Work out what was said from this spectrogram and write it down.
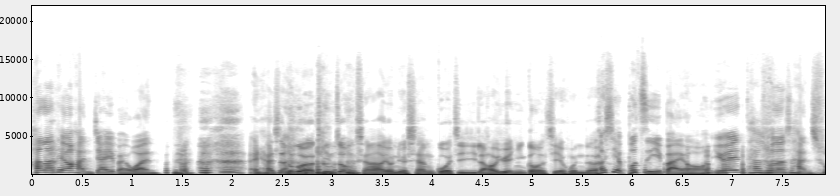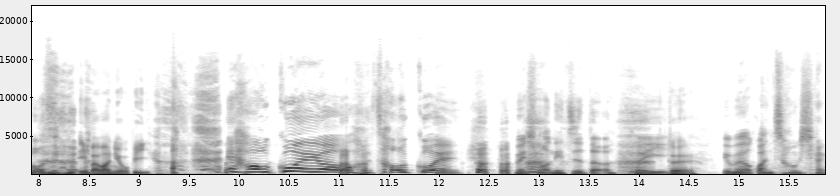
他那天要喊价一百万。哎、欸，还是如果有听众想要有纽西兰国籍，然后愿意跟我结婚的，而且不止一百哦，因为他说那是喊错的，一百万纽币。哎、欸，好贵哦，超贵。没错，你值得，可以。对。有没有观众想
